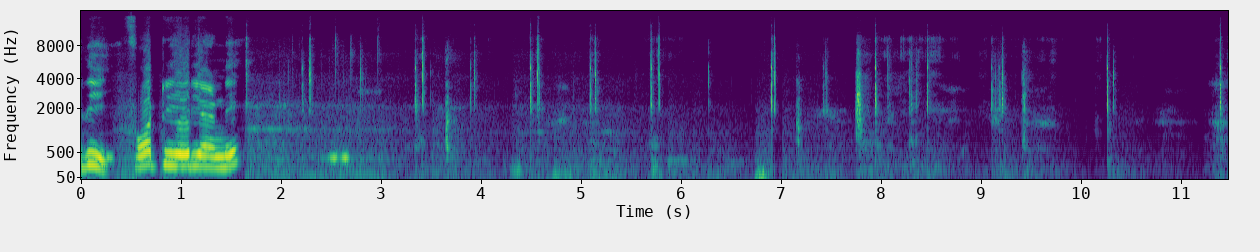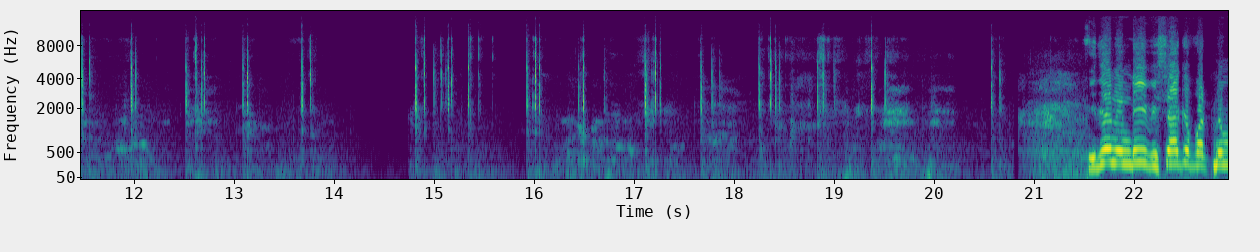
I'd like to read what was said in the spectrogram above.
ఇది ఫోర్ట్ ఏరియా అండి. ఇదేనండి విశాఖపట్నం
